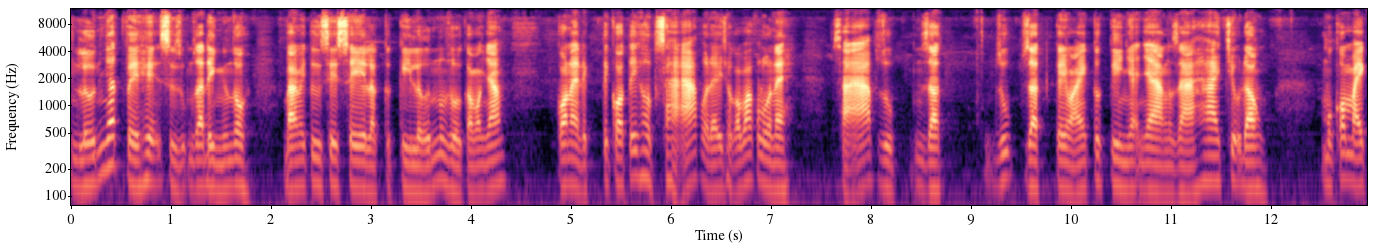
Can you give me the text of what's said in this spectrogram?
lớn nhất về hệ sử dụng gia đình luôn rồi. 34cc là cực kỳ lớn luôn rồi các bác nhá. Con này có tích hợp xả áp ở đây cho các bác luôn này. Xả áp giúp giật giúp giật cây máy cực kỳ nhẹ nhàng giá 2 triệu đồng. Một con máy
